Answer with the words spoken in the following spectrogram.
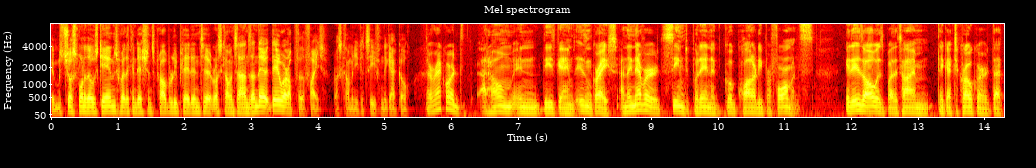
it was just one of those games where the conditions probably played into Roscommon's hands, and they they were up for the fight. Roscommon, you could see from the get go. Their record at home in these games isn't great, and they never seem to put in a good quality performance. It is always by the time they get to Croker that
